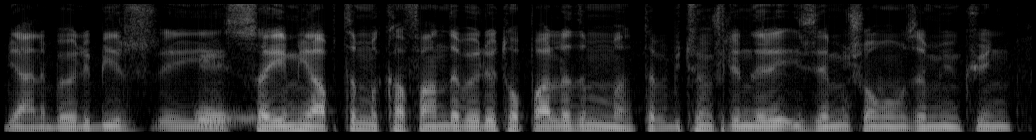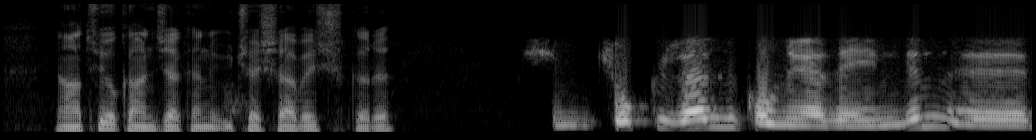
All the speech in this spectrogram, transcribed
Yani böyle bir e, Ee, sayım yaptın mı kafanda böyle toparladın mı? Tabii bütün filmleri izlemiş olmamıza mümkün natı yok ancak hani 3 aşağı 5 yukarı. Şimdi çok güzel bir konuya değindin. Ee,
